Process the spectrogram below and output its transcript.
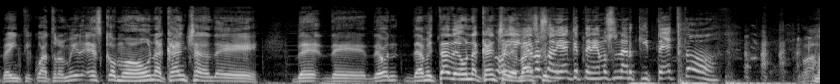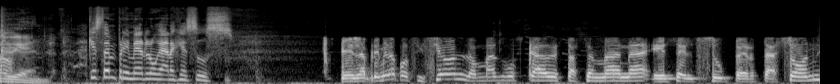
24 mil es como una cancha de de, de, de, un- de la mitad de una cancha Oye, de yo no básquet. sabía que teníamos un arquitecto. Muy bien. ¿Qué está en primer lugar, Jesús? En la primera posición, lo más buscado de esta semana es el Super Tazón,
